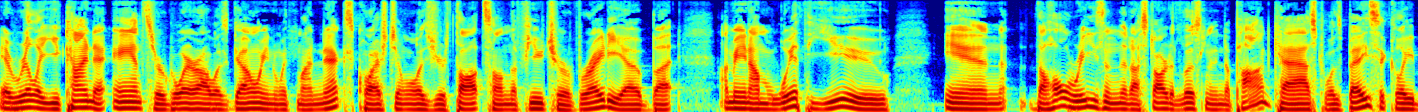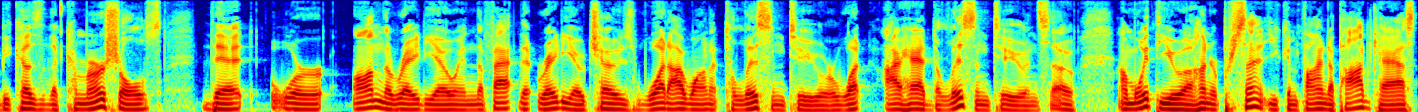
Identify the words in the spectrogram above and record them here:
it really you kind of answered where I was going with my next question was your thoughts on the future of radio. But I mean, I'm with you in the whole reason that I started listening to podcast was basically because of the commercials that were on the radio and the fact that radio chose what I wanted to listen to or what I had to listen to. And so I'm with you 100%. You can find a podcast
